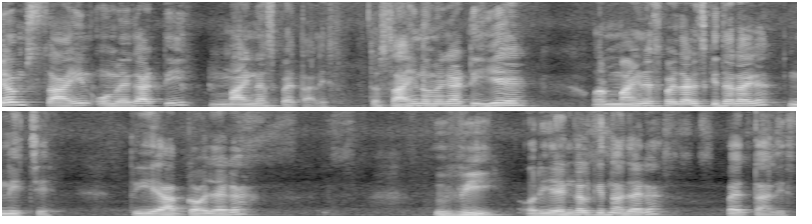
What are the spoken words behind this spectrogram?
M sine omega T minus पैंतालीस। तो साइन ओमेगा टी ये है और माइनस पैंतालीस किधर आएगा? नीचे। तो ये आपका हो जाएगा वी और ये एंगल कितना आ जाएगा? पैंतालीस।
